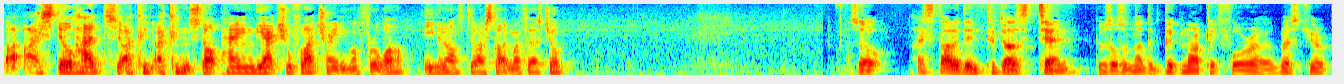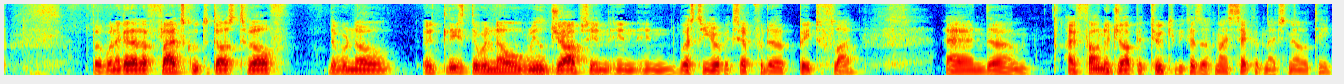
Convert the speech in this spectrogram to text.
I, I still had to, I couldn't I couldn't start paying the actual flight training off for a while, even after I started my first job. So I started in 2010. It was also not a good market for uh, West Europe. But when I got out of flight school, 2012, there were no, at least there were no real jobs in, in, in Western Europe except for the pay to fly. And um, I found a job in Turkey because of my second nationality.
